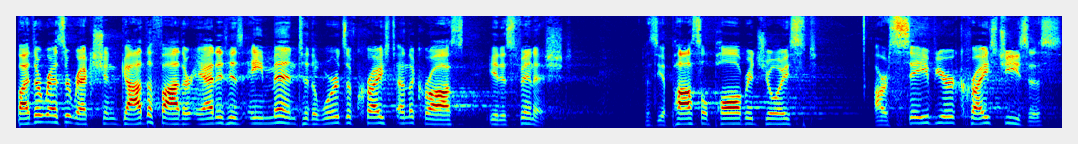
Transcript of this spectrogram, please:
By the resurrection, God the Father added his amen to the words of Christ on the cross it is finished. As the Apostle Paul rejoiced, our Savior, Christ Jesus,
